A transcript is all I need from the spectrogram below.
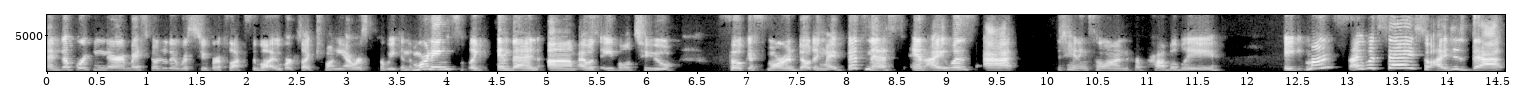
ended up working there. And my schedule there was super flexible. I worked like 20 hours per week in the mornings. Like, and then um, I was able to focus more on building my business. And I was at the tanning salon for probably eight months, I would say. So I did that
